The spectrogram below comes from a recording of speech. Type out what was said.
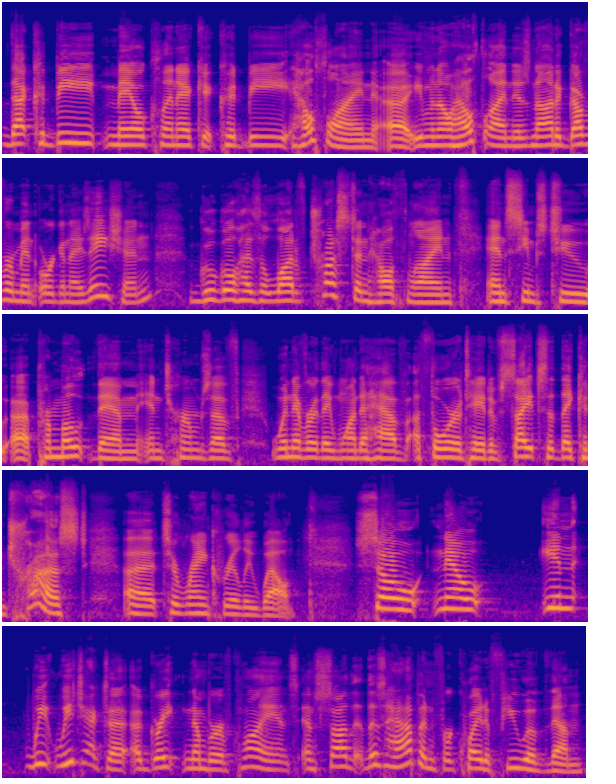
that could be Mayo Clinic, it could be Healthline. Uh, even though Healthline is not a government organization, Google has a lot of trust in Healthline and seems to uh, promote them in terms of whenever they want to have authoritative sites that they can trust uh, to rank really well. So now, in we, we checked a, a great number of clients and saw that this happened for quite a few of them.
